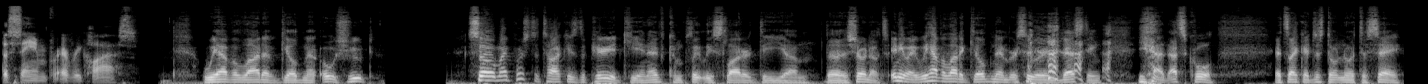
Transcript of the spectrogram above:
the same for every class. We have a lot of guild members. Oh shoot! So my push to talk is the period key, and I've completely slaughtered the um, the show notes. Anyway, we have a lot of guild members who are investing. yeah, that's cool. It's like I just don't know what to say.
